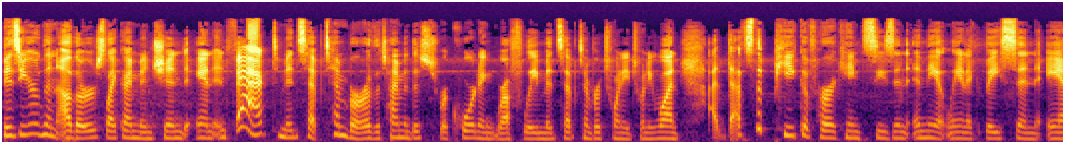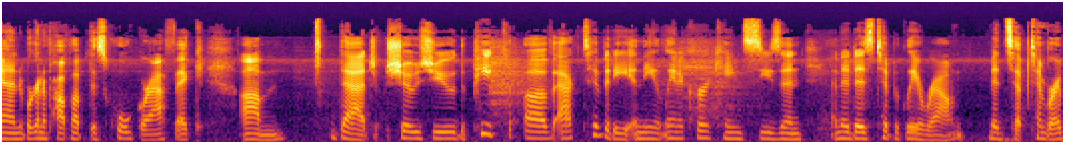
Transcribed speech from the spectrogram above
busier than others, like I mentioned. And in fact, mid September, the time of this recording, roughly mid September 2021, uh, that's the peak of hurricane season in the Atlantic basin. And we're going to pop up this cool graphic. Um, that shows you the peak of activity in the Atlantic hurricane season, and it is typically around mid September. I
